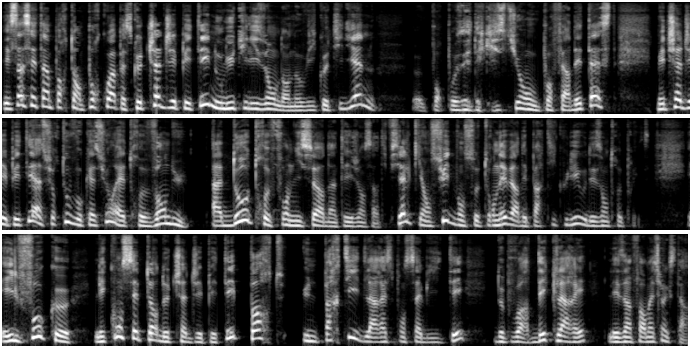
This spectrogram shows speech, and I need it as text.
Et ça, c'est important. Pourquoi? Parce que ChatGPT, nous l'utilisons dans nos vies quotidiennes pour poser des questions ou pour faire des tests, mais ChatGPT a surtout vocation à être vendu à d'autres fournisseurs d'intelligence artificielle qui ensuite vont se tourner vers des particuliers ou des entreprises. Et il faut que les concepteurs de ChatGPT portent une partie de la responsabilité de pouvoir déclarer les informations, etc.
